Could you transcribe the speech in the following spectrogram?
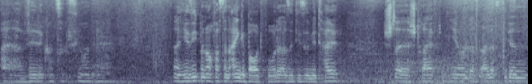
Alter, wilde Konstruktion, ey. Also hier sieht man auch, was dann eingebaut wurde. Also diese Metallstreifen hier und das alles, die dann,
